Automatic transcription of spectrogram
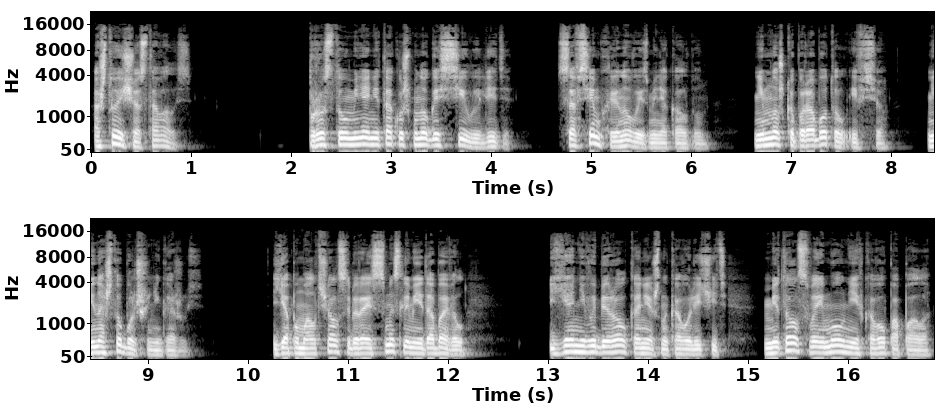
А что еще оставалось? Просто у меня не так уж много силы, леди. Совсем хреновый из меня колдун. Немножко поработал и все. Ни на что больше не гожусь. Я помолчал, собираясь с мыслями и добавил: "Я не выбирал, конечно, кого лечить. Метал свои молнии в кого попало.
